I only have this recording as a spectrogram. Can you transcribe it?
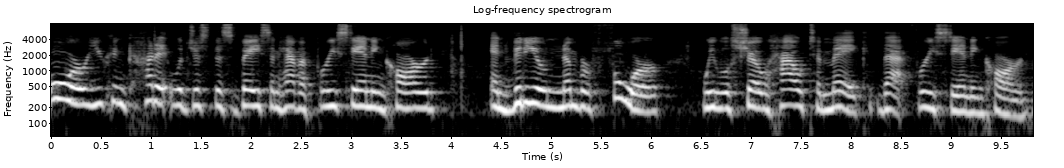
or you can cut it with just this base and have a freestanding card. And video number four, we will show how to make that freestanding card.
